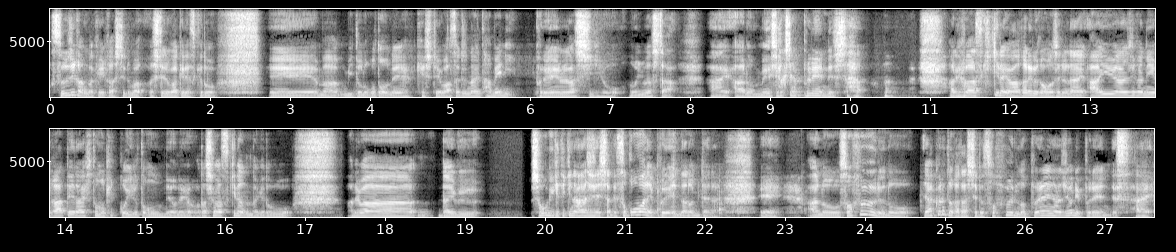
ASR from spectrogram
数時間が経過してる、してるわけですけど、えー、まあ、水戸のことをね、決して忘れないために、プレーンラッシーを飲みました。はい。あの、めちゃくちゃプレーンでした。あれは好き嫌い分かれるかもしれない。ああいう味が苦手な人も結構いると思うんだよね。私は好きなんだけど、あれは、だいぶ、衝撃的な味でしたね。そこまでプレーンなの？みたいな。ええあの、ソフールの、ヤクルトが出してるソフールのプレーン味よりプレーンです。はい。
